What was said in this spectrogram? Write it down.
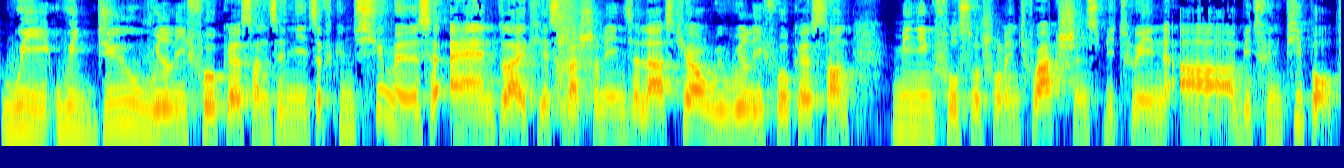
we, we do really focus on the needs of consumers. And like especially in the last year we really focused on meaningful social interactions between uh, between people.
